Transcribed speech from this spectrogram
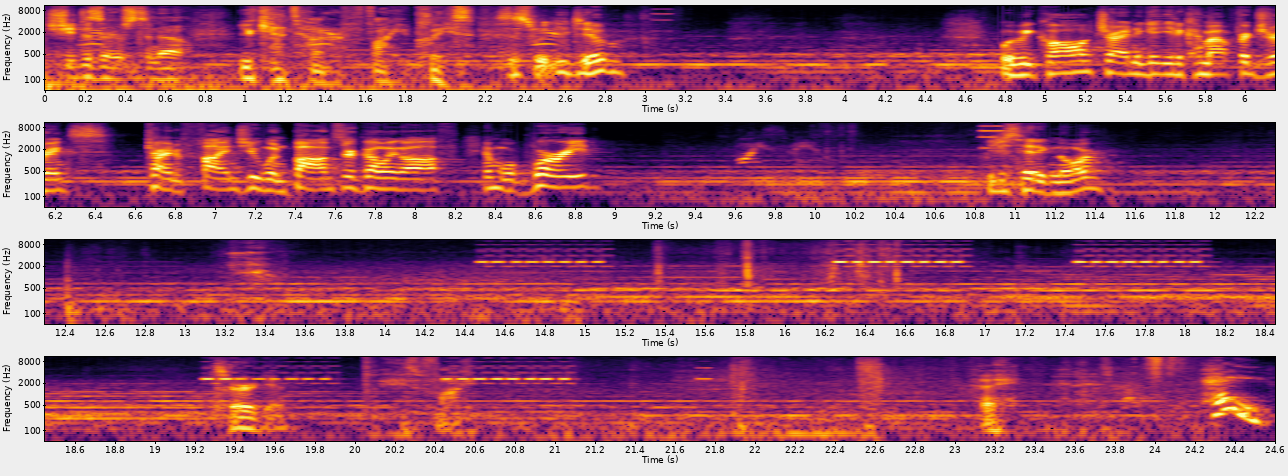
She deserves to know. You can't tell her, Foggy, please. Is this what you do? When we call, trying to get you to come out for drinks, trying to find you when bombs are going off, and we're worried. Voicemail. You just hit ignore? No. It's her again. Hey,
